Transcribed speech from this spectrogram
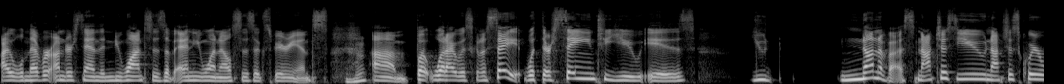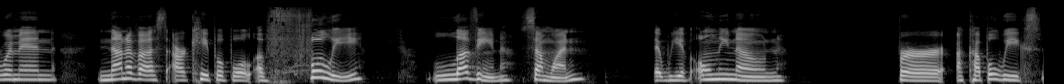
i will never understand the nuances of anyone else's experience. Um but what i was gonna say what they're saying to you is you none of us not just you not just queer women none of us are capable of fully loving someone that we have only known for a couple weeks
